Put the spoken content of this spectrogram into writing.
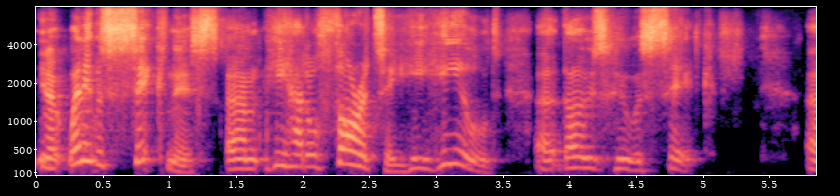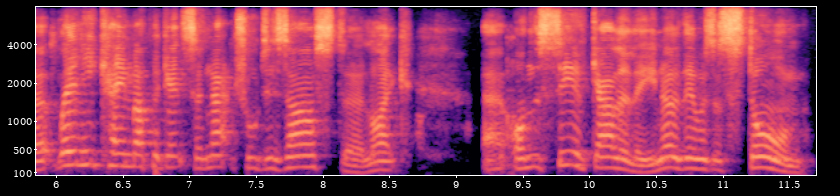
you know, when it was sickness, um, he had authority. He healed uh, those who were sick. Uh, when he came up against a natural disaster, like uh, on the Sea of Galilee, you know, there was a storm.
